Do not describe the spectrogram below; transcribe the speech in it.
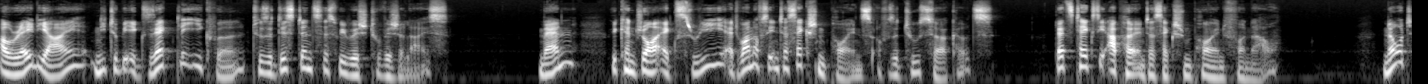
our radii need to be exactly equal to the distances we wish to visualize. Then we can draw x3 at one of the intersection points of the two circles. Let's take the upper intersection point for now. Note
